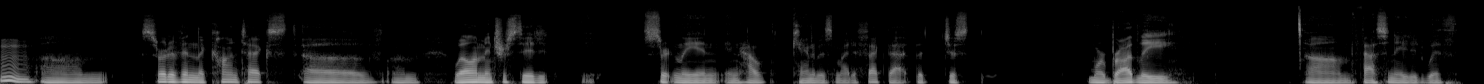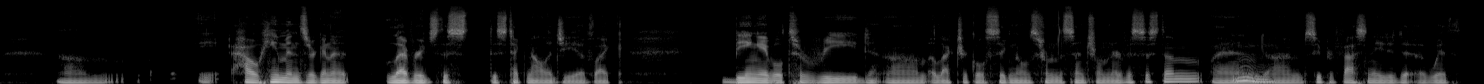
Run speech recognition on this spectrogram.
Mm. Um, sort of in the context of, um, well, I'm interested certainly in, in how cannabis might affect that, but just more broadly um, fascinated with um, how humans are going to leverage this this technology of like being able to read um, electrical signals from the central nervous system, and Mm. I'm super fascinated uh, with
